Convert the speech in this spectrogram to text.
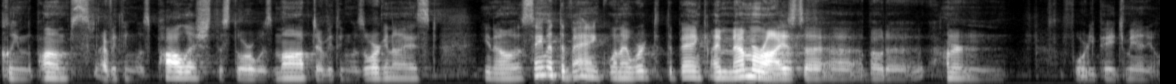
clean the pumps, everything was polished, the store was mopped, everything was organized. You know, same at the bank. When I worked at the bank, I memorized a, a, about a 140 page manual.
